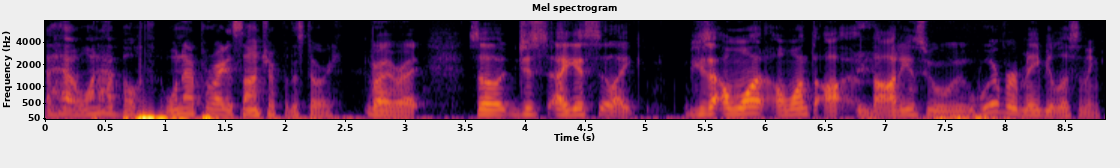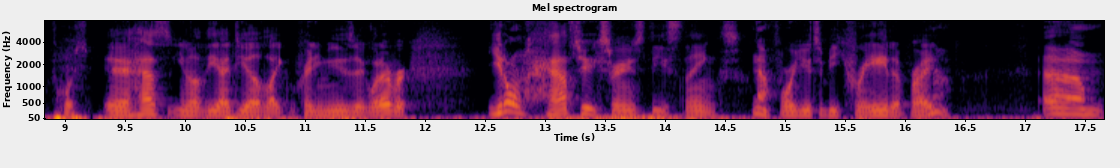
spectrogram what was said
Uh, hell, why not both? Why not provide a soundtrack for the story? Right, right. So just I guess like because I want I want the the audience who whoever may be listening Of course. it has you know the idea of like creating music whatever. You don't have to experience these things No. for you to be creative, right? No. Um,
